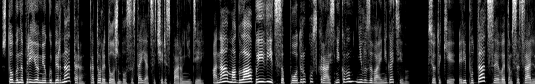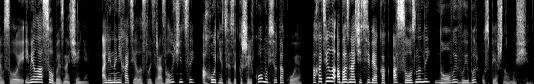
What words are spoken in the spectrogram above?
чтобы на приеме у губернатора, который должен был состояться через пару недель, она могла появиться под руку с Красниковым, не вызывая негатива. Все-таки репутация в этом социальном слое имела особое значение. Алина не хотела слыть разлучницей, охотницей за кошельком и все такое, а хотела обозначить себя как осознанный новый выбор успешного мужчины.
